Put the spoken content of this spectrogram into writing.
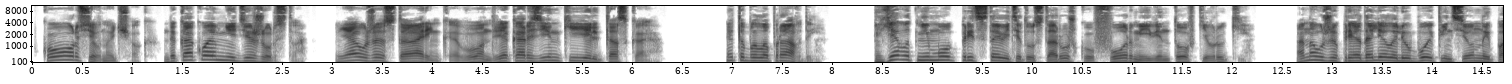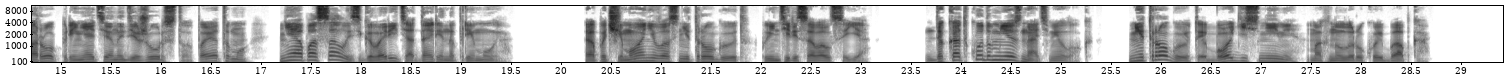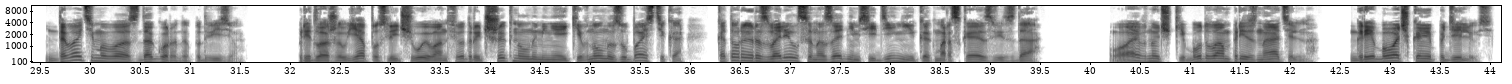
«В курсе, внучок. Да какое мне дежурство? Я уже старенькая, вон, две корзинки еле таскаю. Это было правдой. Я вот не мог представить эту старушку в форме и винтовке в руки. Она уже преодолела любой пенсионный порог принятия на дежурство, поэтому не опасалась говорить о Даре напрямую. «А почему они вас не трогают?» — поинтересовался я. «Так откуда мне знать, милок? Не трогают, и боги с ними», — махнула рукой бабка. «Давайте мы вас до города подвезем. — предложил я, после чего Иван Федорович шикнул на меня и кивнул на Зубастика, который развалился на заднем сиденье, как морская звезда. «Ой, внучки, буду вам признательна. Грибочками поделюсь».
